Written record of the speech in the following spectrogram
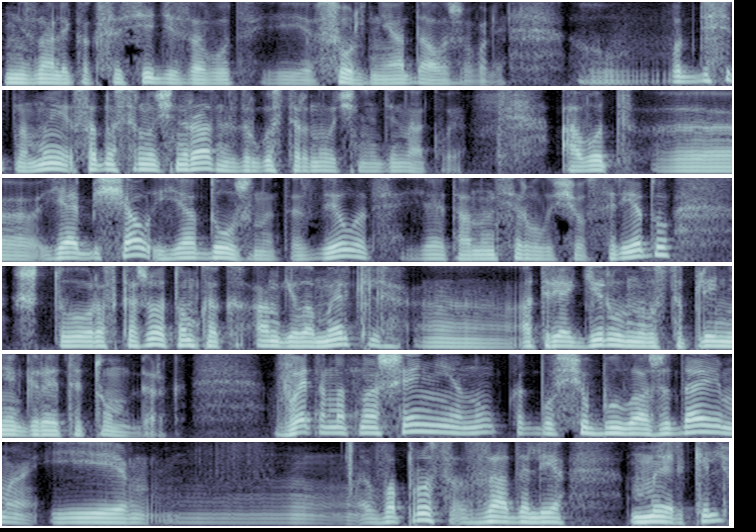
не знали, как соседи зовут, и соль не одалживали. Э, вот действительно, мы, с одной стороны, очень разные, с другой стороны, очень одинаковые. А вот э, я обещал, и я должен это сделать, я это анонсировал еще в среду, что расскажу о том, как Ангела Меркель э, отреагировала на выступление Греты Тунберг. В этом отношении, ну, как бы все было ожидаемо, и вопрос задали Меркель,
